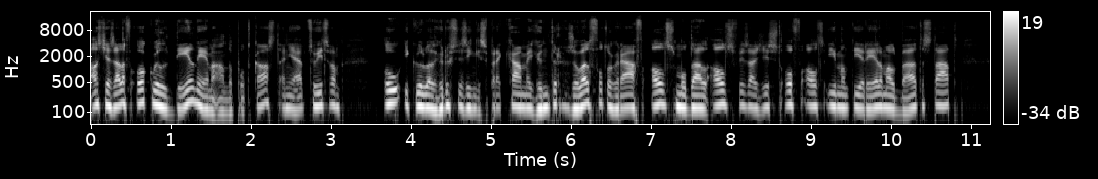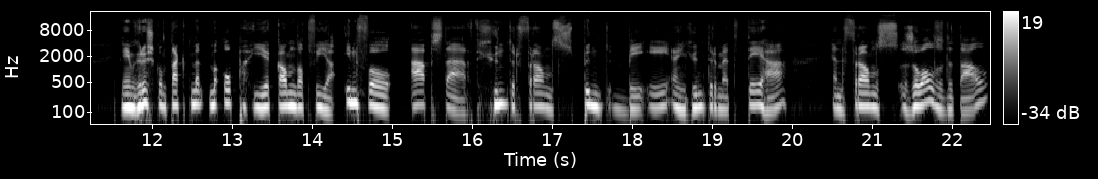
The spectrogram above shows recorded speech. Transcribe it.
Als je zelf ook wil deelnemen aan de podcast en je hebt zoiets van: Oh, ik wil wel gerust eens in gesprek gaan met Gunther, zowel fotograaf als model, als visagist of als iemand die er helemaal buiten staat. Neem gerust contact met me op. Je kan dat via info en Gunter met th en Frans zoals de taal.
